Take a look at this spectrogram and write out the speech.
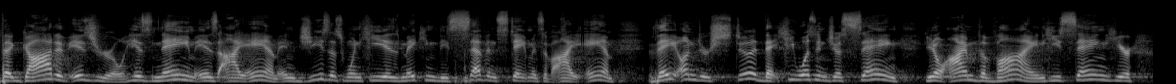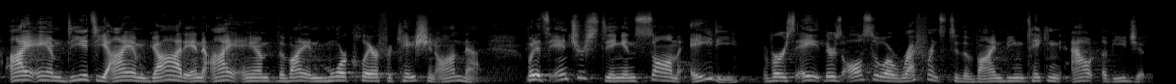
the God of Israel, his name is I am. And Jesus, when he is making these seven statements of I am, they understood that he wasn't just saying, you know, I'm the vine. He's saying here, I am deity, I am God, and I am the vine, and more clarification on that. But it's interesting in Psalm 80, verse 8, there's also a reference to the vine being taken out of Egypt.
